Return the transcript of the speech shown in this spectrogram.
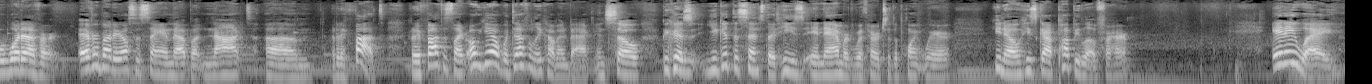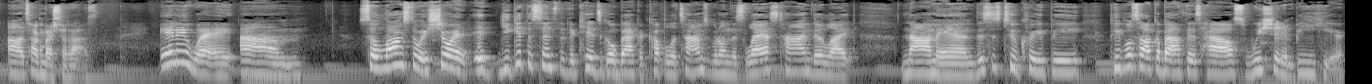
But whatever. Everybody else is saying that, but not um, Refat. Refat is like, oh yeah, we're definitely coming back. And so, because you get the sense that he's enamored with her to the point where, you know, he's got puppy love for her. Anyway, uh, talking about Shiraz. Anyway, um, so long story short, it, you get the sense that the kids go back a couple of times, but on this last time, they're like, nah, man, this is too creepy. People talk about this house. We shouldn't be here.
